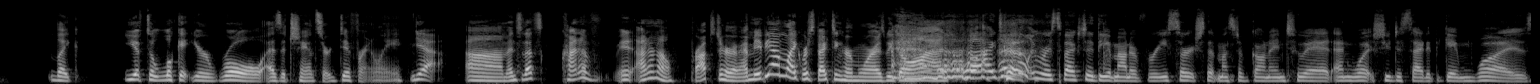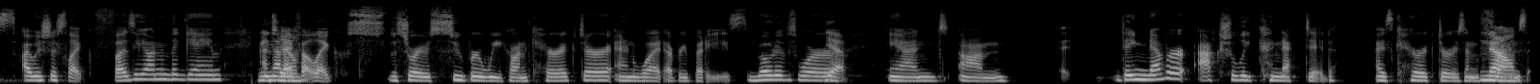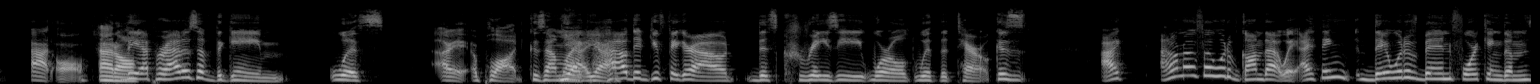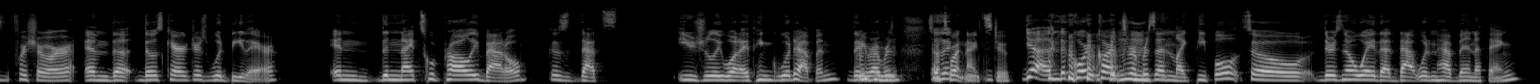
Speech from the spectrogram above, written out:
like you have to look at your role as a chancer differently. Yeah. Um and so that's kind of I don't know, props to her. Maybe I'm like respecting her more as we go on. well, I definitely respected the amount of research that must have gone into it and what she decided the game was. I was just like fuzzy on the game, Me and then I felt like the story was super weak on character and what everybody's motives were. Yeah. and um, they never actually connected as characters and No. friends at all. at all. the apparatus of the game was I applaud because I'm Yeah, like, yeah. how did you figure out this crazy world with the tarot? Because I I don't know if I would have gone that way. I think there would have been four kingdoms for sure, and the those characters would be there, and the knights would probably battle because that's usually what I think would happen. They Mhm. represent so That's the- what knights do. yeah, and the court cards Mhm. represent like people, so there's no way that that wouldn't have been a thing.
